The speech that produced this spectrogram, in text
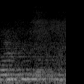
Lord,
